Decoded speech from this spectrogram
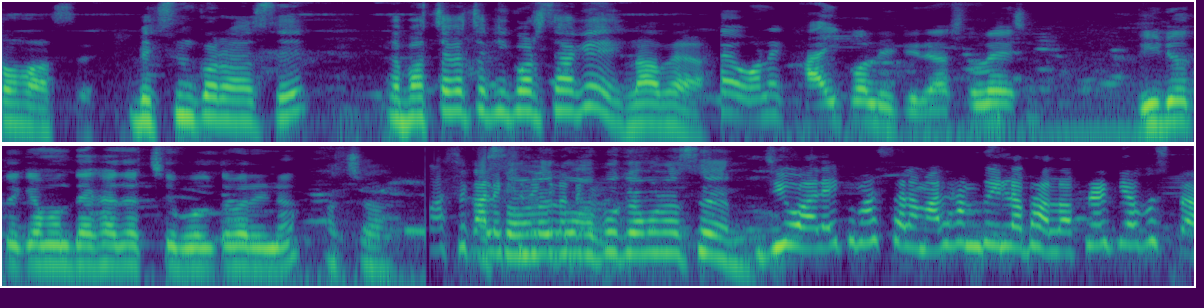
সহ আছে। ভ্যাকসিন করা আছে। বাচ্চা কাচ্চা কি করছে আগে? না ভাইয়া। অনেক হাই কোয়ালিটির আসলে ভিডিওতে কেমন দেখা যাচ্ছে বলতে পারি না। আচ্ছা। আসসালামু আলাইকুম আপু কেমন আছেন? জি ওয়ালাইকুম আসসালাম। আলহামদুলিল্লাহ ভালো। আপনার কি অবস্থা?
